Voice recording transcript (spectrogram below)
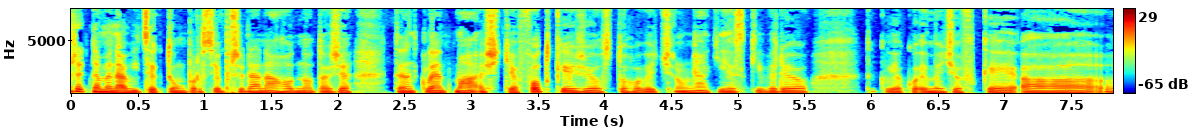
řekneme navíc, k tomu prostě přidaná hodnota, že ten klient má ještě fotky, že jo, z toho většinou nějaký hezký video, takový jako imageovky a uh,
